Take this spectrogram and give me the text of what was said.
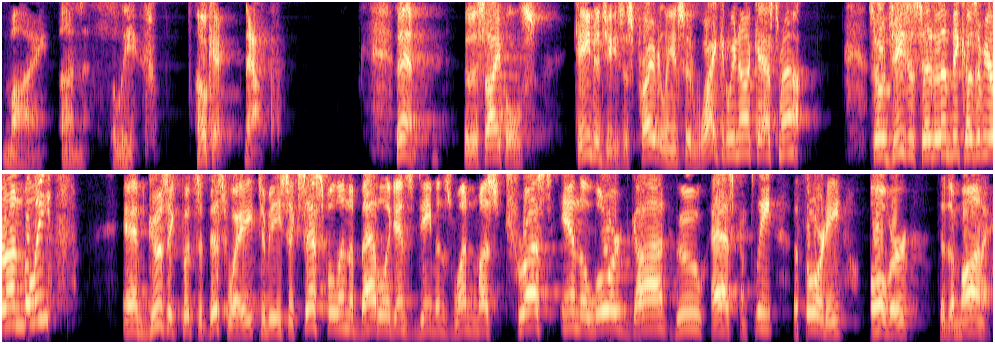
my unbelief. Okay, now, then the disciples came to Jesus privately and said, why could we not cast him out? So Jesus said to them, because of your unbelief. And Guzik puts it this way, to be successful in the battle against demons, one must trust in the Lord God who has complete authority over the demonic.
